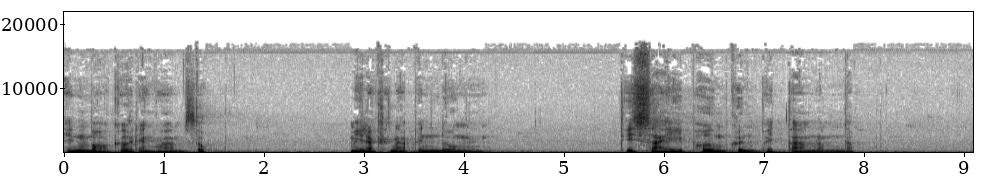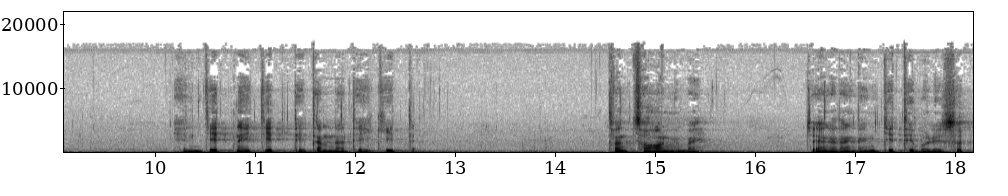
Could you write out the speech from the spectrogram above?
เห็นบ่อเกิดแห่งความสุข มีลักษณะเป็นดวงที่ใสเพิ่มขึ้นไปตามลำดับ เห็นจิตในจิตที่ทำนาทีคิดซ้อนๆกันไป จนกระทั่งถึงจิตที่บริสุทธิ์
